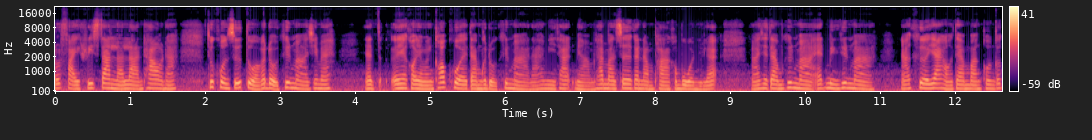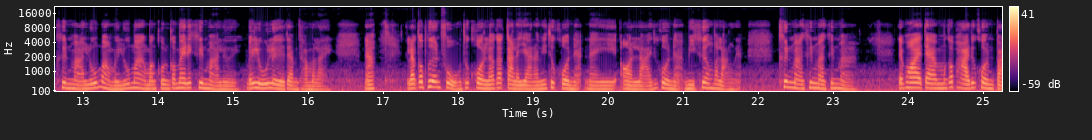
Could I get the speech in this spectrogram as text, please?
รถไฟคริสตัลล้านล้านเท่านะ ทุกคนซื้อตั๋วก็โดดขึ้นมาใช่ไหม เนี่ยเขาอย่างเป็นครอบครัวตามกระโดดขึ้นมานะมีท่านมีท่านมาเซอร์ก็นำพาขบวนอยู่แล้วนะจะตามขึ้นมาแอดมินขึ้นมานะเครือญาติของแตมบางคนก็ขึ้นมารู้มั่งไม่รู้มั่งบางคนก็ไม่ได้ขึ้นมาเลย ไม่รู้เลยแตมทำอะไรนะแล้วก็เพื่อนฝูงทุกคนแล้วก็การยานามิตรทุกคนเนี่ยในออนไลน์ทุกคนเนี่ยมีเครื่องพลังเนี่ยขึ้นมาขึ้นมาขึ้นมาแต่พอไอแตมก็พาทุกคนไป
